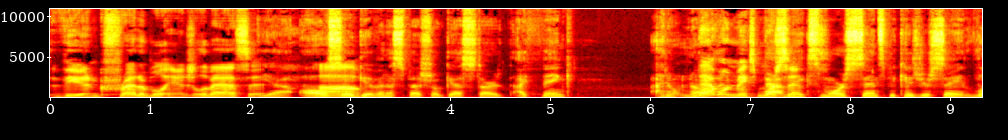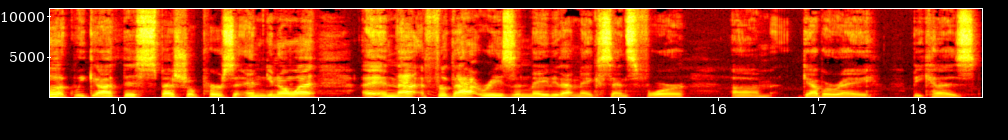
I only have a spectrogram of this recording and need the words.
the incredible Angela Bassett. Yeah, also Um, given a special guest star. I think I don't know. That one makes more that sense. makes more sense because you're saying, "Look, we got this special person." And you know what? And that for that reason maybe that makes sense for um Gabourey because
